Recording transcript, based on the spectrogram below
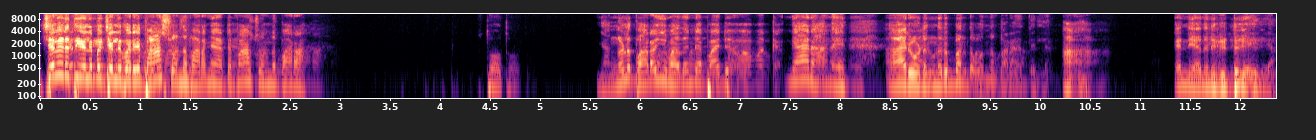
ചിലടത്ത് ചെല്ലുമ്പോ ചില പറയും പാസ് ഒന്ന് പറഞ്ഞാട്ടെ പാസ് ഒന്ന് പറ. ഞങ്ങൾ പറയും അതിന്റെ പരി ഞാനാണ് ആരോട് നിർബന്ധമൊന്നും പറയത്തില്ല. ആ. എന്നെ അതിന് കിട്ടുകയില്ല.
